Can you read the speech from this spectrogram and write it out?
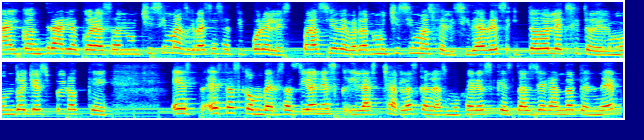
Al contrario, corazón, muchísimas gracias a ti por el espacio, de verdad muchísimas felicidades y todo el éxito del mundo. Yo espero que estas conversaciones y las charlas con las mujeres que estás llegando a tener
